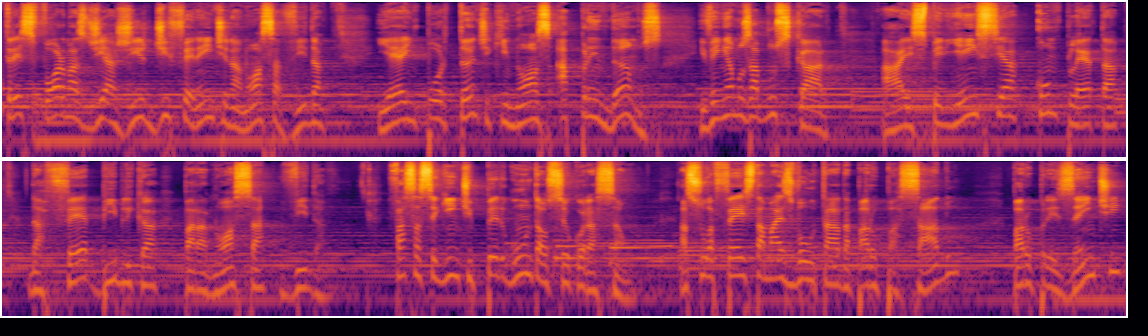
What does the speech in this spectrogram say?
três formas de agir diferente na nossa vida e é importante que nós aprendamos e venhamos a buscar a experiência completa da fé bíblica para a nossa vida. Faça a seguinte pergunta ao seu coração: a sua fé está mais voltada para o passado, para o presente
